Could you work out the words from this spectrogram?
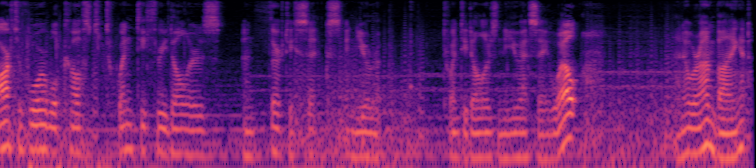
Art of War will cost $23.36 in Europe, $20 in the USA. Well, I know where I'm buying it.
